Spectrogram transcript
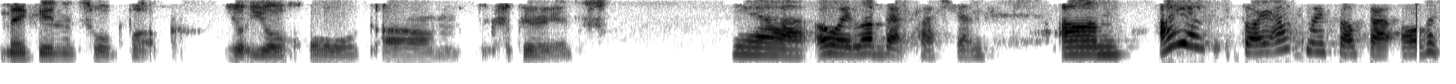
make it into a book? Your your whole um, experience. Yeah. Oh, I love that question. Um, I ask, so I ask myself that all the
